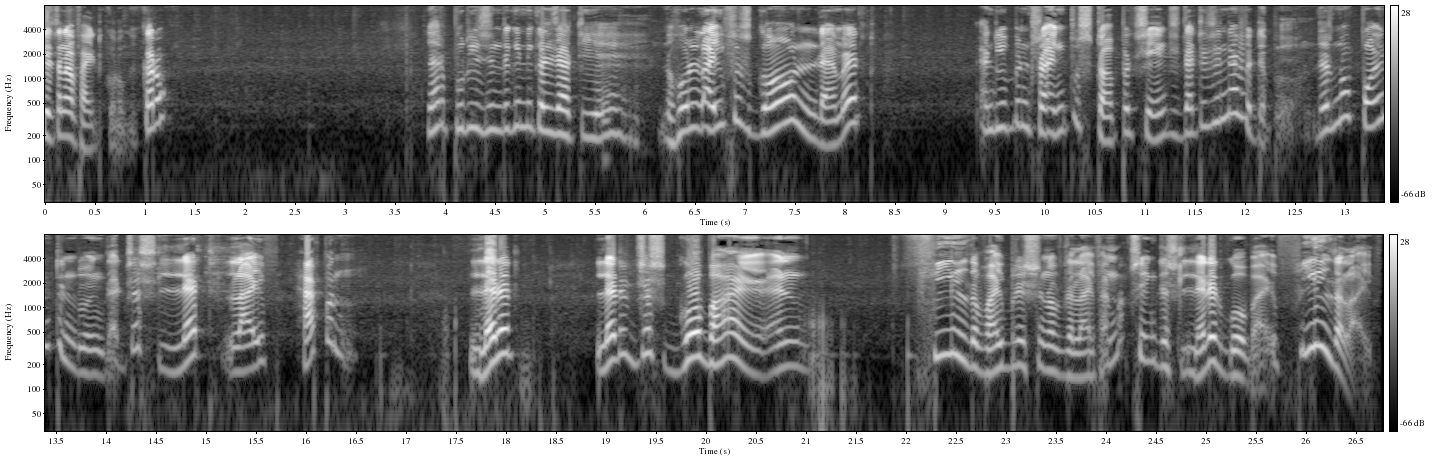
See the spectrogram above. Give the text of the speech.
कितना फाइट करोगे करो यार पूरी जिंदगी निकल जाती है the whole life is gone damn it and you've been trying to stop a change that is inevitable. There's no point in doing that. Just let life happen. Let it let it just go by and feel the vibration of the life. I'm not saying just let it go by. Feel the life.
